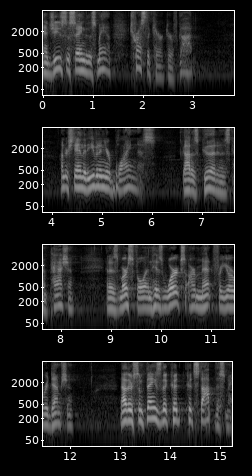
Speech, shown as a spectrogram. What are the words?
And Jesus is saying to this man, trust the character of God. Understand that even in your blindness, God is good and is compassion and is merciful, and his works are meant for your redemption. Now, there's some things that could, could stop this man.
